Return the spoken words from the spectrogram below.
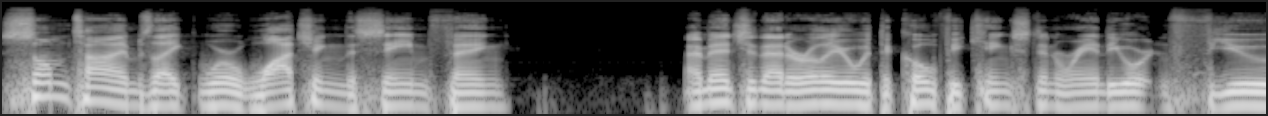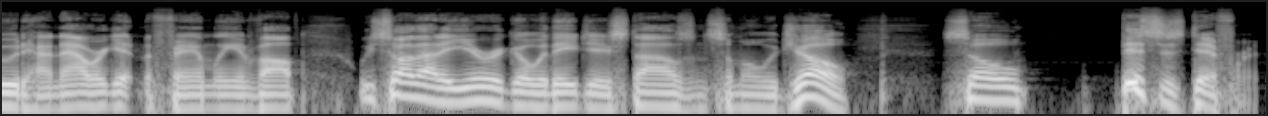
sometimes like we're watching the same thing. I mentioned that earlier with the Kofi Kingston Randy Orton feud, how now we're getting the family involved. We saw that a year ago with AJ Styles and Samoa Joe. So this is different.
